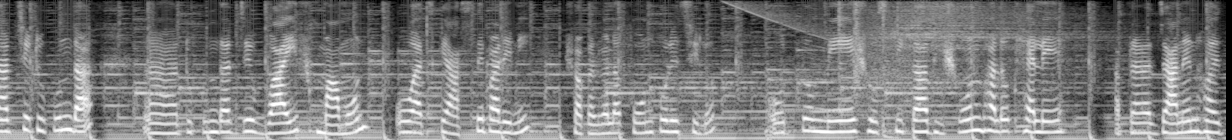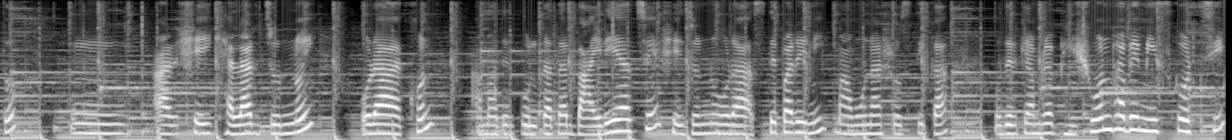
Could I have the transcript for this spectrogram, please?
নাড়ছে টুকুন্দা টুকুন্দার যে ওয়াইফ মামন, ও আজকে আসতে পারেনি, সকালবেলা ফোন করেছিল। ওর তো মেয়ে স্বস্তিকা ভীষণ ভালো খেলে। আপনারা জানেন হয়তো আর সেই খেলার জন্যই ওরা এখন আমাদের কলকাতার বাইরে আছে, সেই জন্য ওরা আসতে পারেনি। মামন, স্বস্তিকা, ওদেরকে আমরা ভীষণভাবে মিস করছি।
